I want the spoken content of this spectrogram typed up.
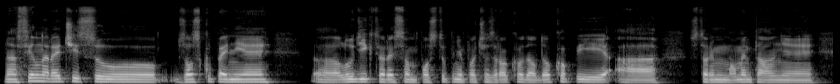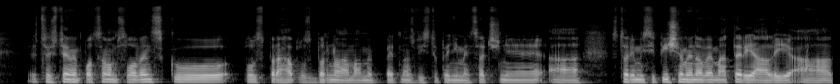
Na no silné reči sú zoskupenie e, ľudí, ktoré som postupne počas rokov dal dokopy a s ktorými momentálne Cestujeme po celom Slovensku, plus Praha, plus Brno a máme 15 vystúpení mesačne a s ktorými si píšeme nové materiály a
